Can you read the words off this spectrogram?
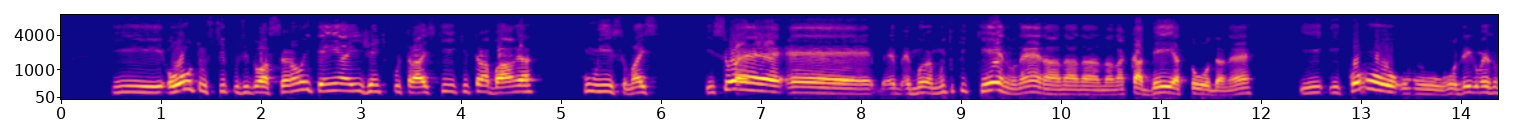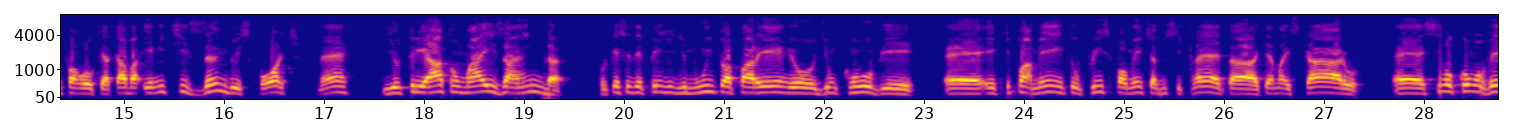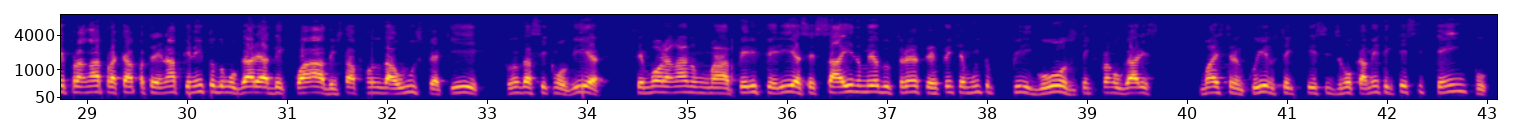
E outros tipos de doação, e tem aí gente por trás que, que trabalha com isso, mas isso é, é, é, é muito pequeno né, na, na, na, cadeia toda, né? E, e, como o Rodrigo mesmo falou, que acaba elitizando o esporte, né? E o triatlon mais ainda, porque você depende de muito aparelho, de um clube, é, equipamento, principalmente a bicicleta, que é mais caro, é, se locomover para lá, para cá, para treinar, porque nem todo lugar é adequado. A gente estava falando da USP aqui, falando da ciclovia. Você mora lá numa periferia, você sair no meio do trânsito, de repente é muito perigoso, tem que ir para lugares mais tranquilos, tem que ter esse deslocamento, tem que ter esse tempo.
